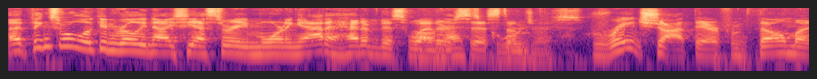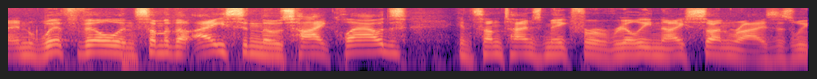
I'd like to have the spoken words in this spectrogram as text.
Uh, things were looking really nice yesterday morning out ahead of this oh, weather Oh, system. gorgeous. Great shot there from Thelma and Wytheville, and some of the ice in those high clouds can sometimes make for a really nice sunrise as we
